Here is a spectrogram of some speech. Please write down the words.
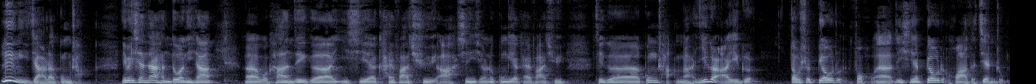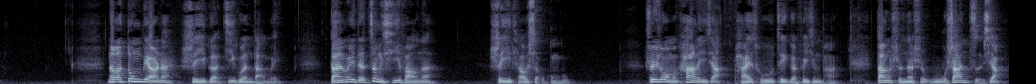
另一家的工厂，因为现在很多，你像呃，我看这个一些开发区啊，新型的工业开发区，这个工厂啊，一个挨一个都是标准化呃这些标准化的建筑。那么东边呢是一个机关单位，单位的正西方呢是一条小公路。所以说，我们看了一下，排除这个飞行盘，当时呢是五山指向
